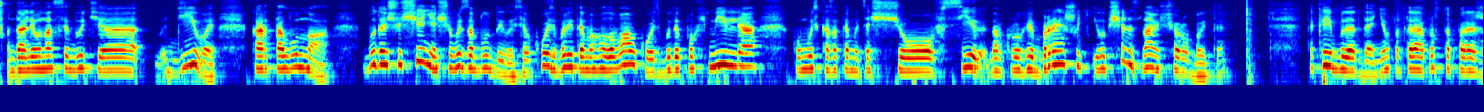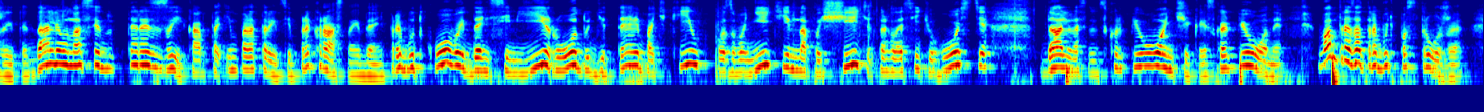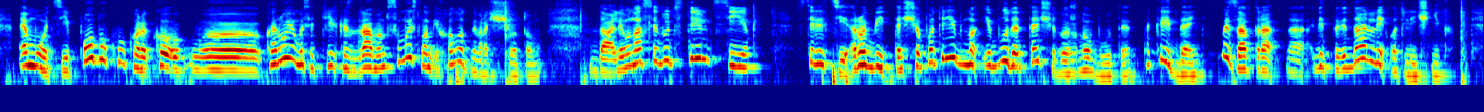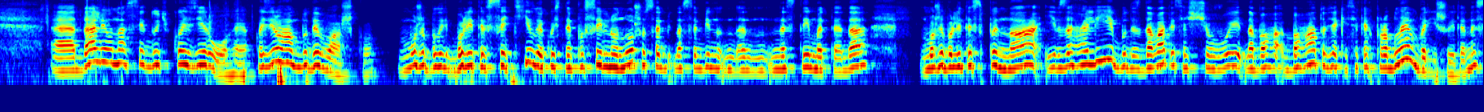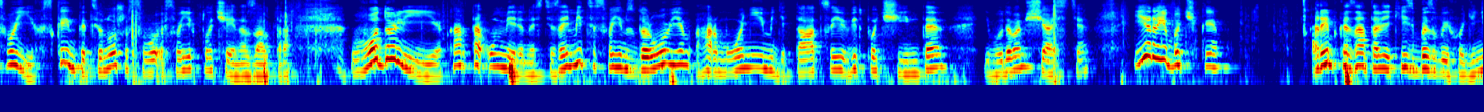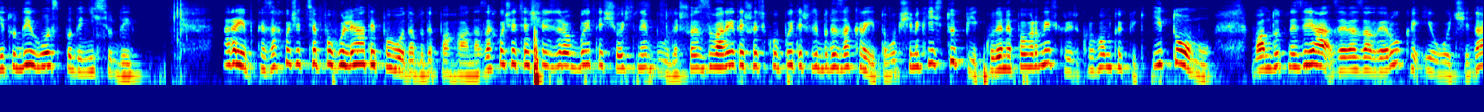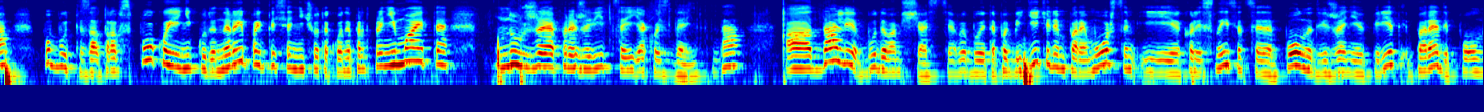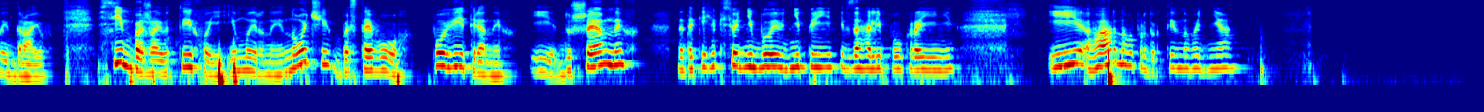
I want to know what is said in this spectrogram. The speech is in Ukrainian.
Далі у нас ідуть е, діви, карта Луна. Буде ощущення, що ви заблудилися. У когось болітиме голова, у когось буде похмілля, комусь казатиметься, що всі навкруги брешуть і взагалі не знають, що робити. Такий буде день, його треба просто пережити. Далі у нас ідуть Терези, карта імператриці. Прекрасний день. Прибутковий день сім'ї, роду, дітей, батьків. Позвоніть їм, напишіть, пригласіть у гості. Далі у нас ідуть скорпіончики, скорпіони. Вам треба завтра бути построже. Емоції по боку, кор- ко- е, керуємося тільки здравим смислом і холодним розчотом. Далі у нас ідуть стрільці. Стрільці, робіть те, що потрібно, і буде те, що должно бути. Такий день. Ви завтра е, відповідальний отлічник. Е, Далі у нас йдуть козіроги. Козірогам буде важко. Може боліти все тіло, якусь непосильну ношу на собі нестимете. Да? Може боліти спина, і взагалі буде здаватися, що ви багато яких проблем вирішуєте, не своїх. Скиньте цю ношу своїх плечей на завтра. Водолії, карта уміреності. Займіться своїм здоров'ям, гармонією, медитацією, відпочиньте, і буде вам щастя. І рибочки. Рибки завтра в якійсь безвиході. Ні туди, господи, ні сюди. Рибки, захочеться погуляти, погода буде погана. Захочеться щось зробити, щось не буде. Щось зварити, щось купити, щось буде закрито. В общем, якийсь тупік, куди не повернись, кругом тупік. І тому вам тут не зря зав'язали руки і очі. Да? Побудьте завтра в спокої, нікуди не рипайтеся, нічого такого не предпринімайте. Ну, вже переживіть цей якось день. Да? А далі буде вам щастя. Ви будете побідітелем, переможцем, і колісниця це повне движення вперед, вперед і повний драйв. Всім бажаю тихої і мирної ночі, без тривог повітряних і душевних, не таких, як сьогодні були в Дніпрі і взагалі по Україні. І гарного продуктивного дня.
